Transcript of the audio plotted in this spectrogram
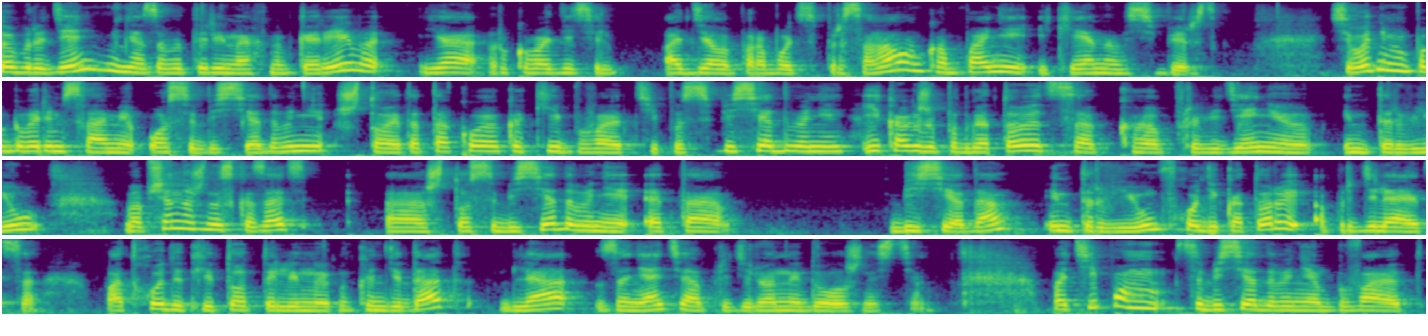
Добрый день, меня зовут Ирина Ахмедгареева, я руководитель отдела по работе с персоналом компании IKEA Новосибирск. Сегодня мы поговорим с вами о собеседовании, что это такое, какие бывают типы собеседований и как же подготовиться к проведению интервью. Вообще нужно сказать, э, что собеседование – это беседа, интервью, в ходе которой определяется, подходит ли тот или иной кандидат для занятия определенной должности. По типам собеседования бывают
